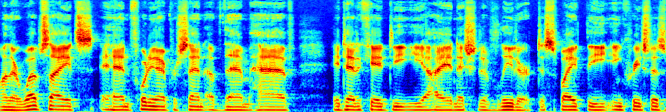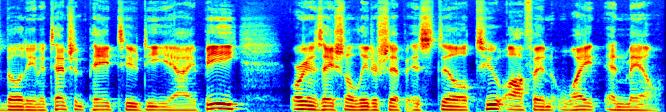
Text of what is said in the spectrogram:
on their websites, and 49% of them have a dedicated DEI initiative leader. Despite the increased visibility and attention paid to DEIB, organizational leadership is still too often white and male.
